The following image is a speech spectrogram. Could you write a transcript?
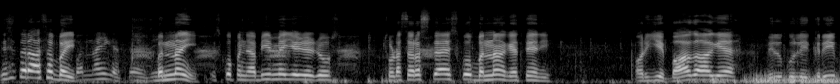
इसी तरह सब भाई। बनना ही कहते हैं बन्ना ही। इसको पंजाबी में ये जो थोड़ा सा रास्ता है इसको बन्ना कहते हैं जी। और ये बाग आ गया है बिल्कुल ही करीब।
